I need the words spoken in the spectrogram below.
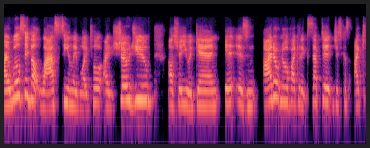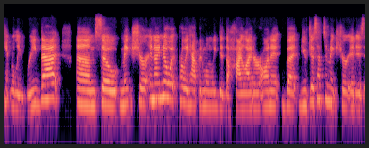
I will say that last CN label I told I showed you, I'll show you again. It is, I don't know if I could accept it just because I can't really read that. Um, so make sure, and I know it probably happened when we did the highlighter on it, but you just have to make sure it is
